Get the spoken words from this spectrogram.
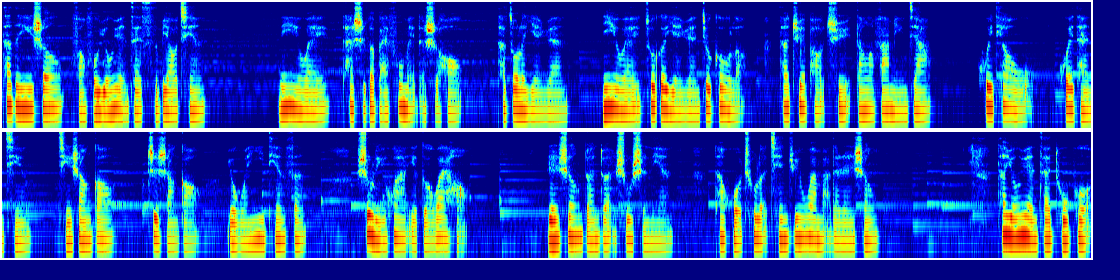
他的一生仿佛永远在撕标签。你以为他是个白富美的时候，他做了演员；你以为做个演员就够了。他却跑去当了发明家，会跳舞，会弹琴，情商高，智商高，有文艺天分，数理化也格外好。人生短短数十年，他活出了千军万马的人生。他永远在突破，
